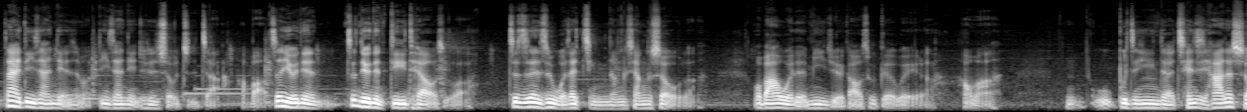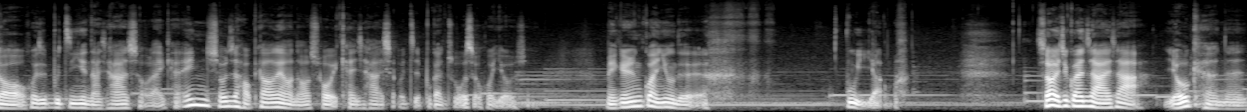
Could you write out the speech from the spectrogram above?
再第三点什么？第三点就是手指甲，好不好？这有点，这有点 detail 是吧？这真的是我在锦囊相授了。我把我的秘诀告诉各位了，好吗？嗯，我不经意的牵起他的手，或是不经意拿下他的手来看，哎，你手指好漂亮，然后稍微看一下他的手指，不管左手或右手，每个人惯用的 不一样嘛。稍微去观察一下，有可能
